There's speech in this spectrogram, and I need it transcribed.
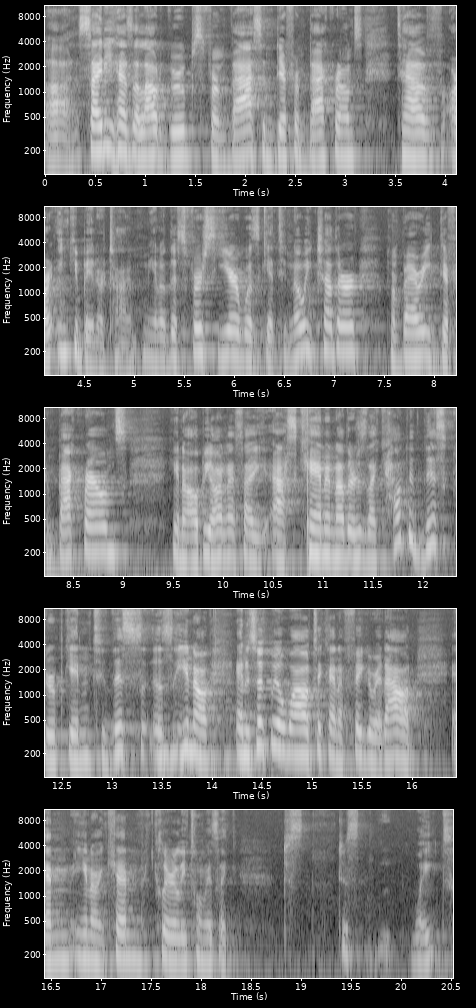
Uh, SIEDI has allowed groups from vast and different backgrounds to have our incubator time. You know, this first year was get to know each other from very different backgrounds. You know, I'll be honest, I asked Ken and others, like, how did this group get into this? You know, and it took me a while to kind of figure it out. And, you know, Ken clearly told me, it's like, just, wait,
